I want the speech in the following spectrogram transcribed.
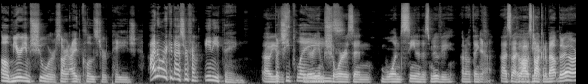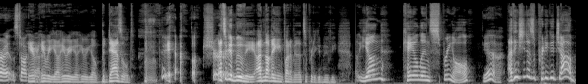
oh Miriam Shor. Sorry, I had closed her page. I don't recognize her from anything. oh you But she just- miriam shor is in one scene of this movie i don't think Yeah. that's not who Oh, i was here- talking about but uh, all right let's talk Here, here we go. Here we go. Here we go. Bedazzled. yeah oh, sure That's a good movie. I'm not making fun of it. That's a pretty good movie. Young Caoilinn Springall. yeah I think she does a pretty good job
